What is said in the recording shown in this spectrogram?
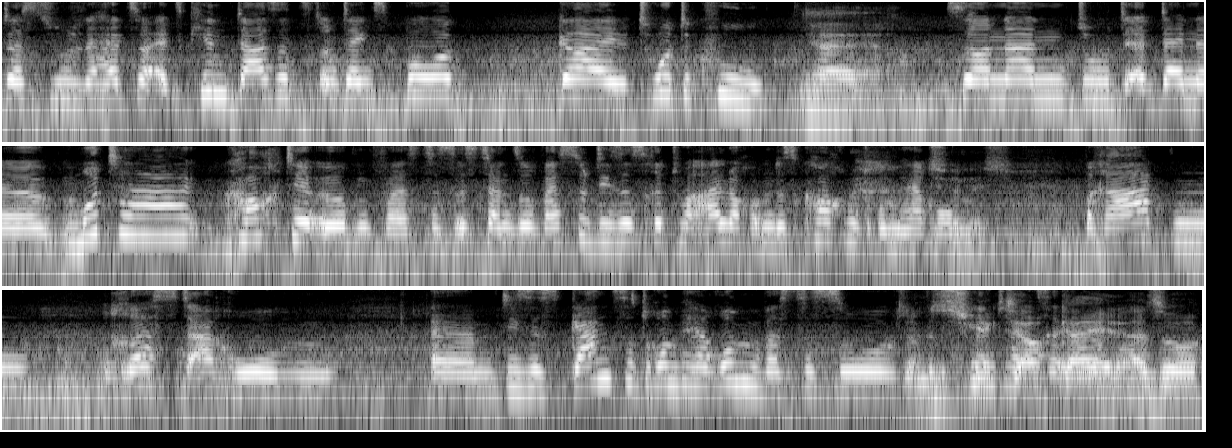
dass du halt so als Kind da sitzt und denkst, boah, geil, tote Kuh, Ja, ja, ja. sondern du, de- deine Mutter kocht dir irgendwas. Das ist dann so, weißt du, dieses Ritual auch um das Kochen drumherum. Natürlich. Braten, Röstaromen, ähm, dieses ganze drumherum, was das so. Und es schmeckt ja auch geil. Also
